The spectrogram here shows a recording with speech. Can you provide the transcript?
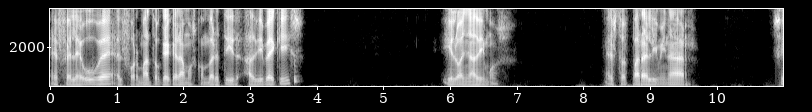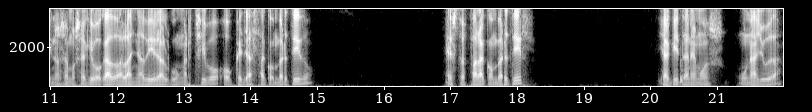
FLV, el formato que queramos convertir a DivX y lo añadimos. Esto es para eliminar si nos hemos equivocado al añadir algún archivo o que ya está convertido. Esto es para convertir. Y aquí tenemos una ayuda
